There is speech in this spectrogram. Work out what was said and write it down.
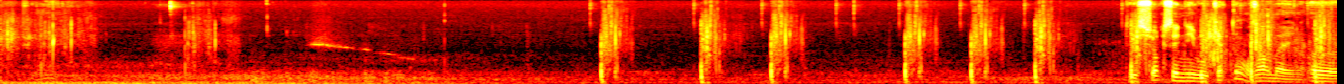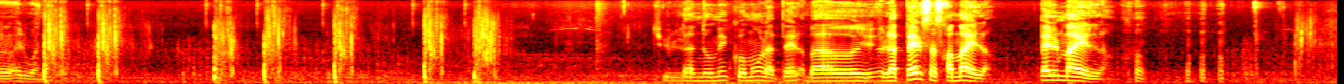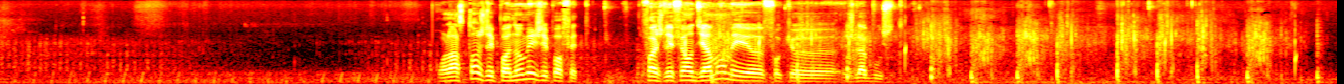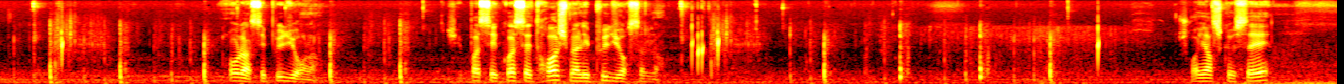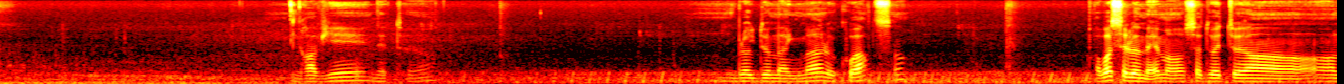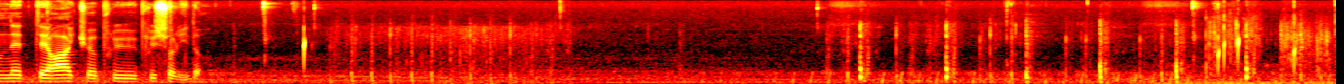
T'es sûr que c'est niveau 14 hein, Maël, euh, 1. L'as nommé comment l'appel? Bah, euh, l'appel, ça sera Maël. Pelle Maël. Pour l'instant, je l'ai pas nommé, je l'ai pas faite. Enfin, je l'ai fait en diamant, mais euh, faut que je la booste. Oh là, c'est plus dur là. Je sais pas c'est quoi cette roche, mais elle est plus dure celle-là. Regarde ce que c'est. Gravier, net. Bloc de magma, le quartz. Ah bah c'est le même, hein. ça doit être un, un plus, plus solide.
